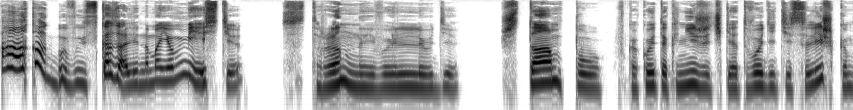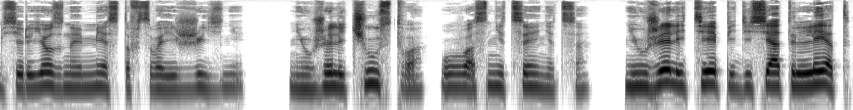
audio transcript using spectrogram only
А как бы вы сказали на моем месте? Странные вы люди. Штампу в какой-то книжечке отводите слишком серьезное место в своей жизни. Неужели чувства у вас не ценятся? Неужели те пятьдесят лет,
